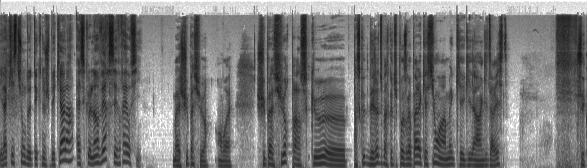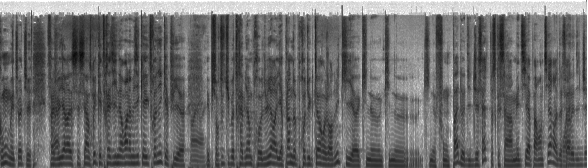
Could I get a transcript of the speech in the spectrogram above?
Et la question de Technoche BK, là, est-ce que l'inverse est vrai aussi? Bah, je suis pas sûr, en vrai. Je suis pas sûr parce que euh, parce que déjà parce que tu poserais pas la question à un mec qui est à un guitariste. C'est con, mais tu vois, tu. Enfin, je veux dire, c'est c'est un truc qui est très inhérent à la musique électronique et puis. euh, Et puis surtout, tu peux très bien produire. Il y a plein de producteurs aujourd'hui qui euh, qui ne qui ne qui ne font pas de DJ set parce que c'est un métier à part entière de faire le DJ,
